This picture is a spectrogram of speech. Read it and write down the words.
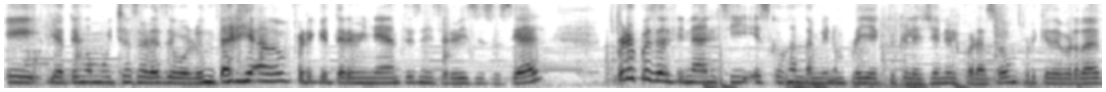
y ya tengo muchas horas de voluntariado porque terminé antes mi servicio social, pero pues al final sí, escojan también un proyecto que les llene el corazón, porque de verdad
